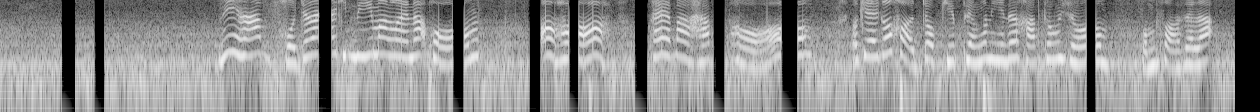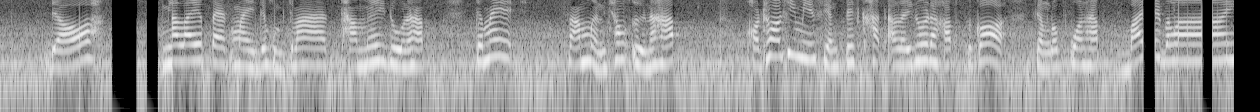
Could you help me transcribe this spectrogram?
นี่ครับ ผมจะได้คลิปนี้มาเลยนะผมอ๋อหอแท่ป่ะครับผมโอเคก็ขอจบคลิปเพียงเท่านี้ด้วยครับท่านผู้ชม ผมสอนเสร็จแล้ว เดี๋ยวมีอะไรแปลกใหม่เดี๋ยวผมจะมาทำให้ดูนะครับ จะไม่ซ้ำเหมือนช่องอื่นนะครับ ขอโทษที่มีเสียงติดขัดอะไรด้วยนะครับ แล้วก็เสียงรบกวนครับบายบาย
